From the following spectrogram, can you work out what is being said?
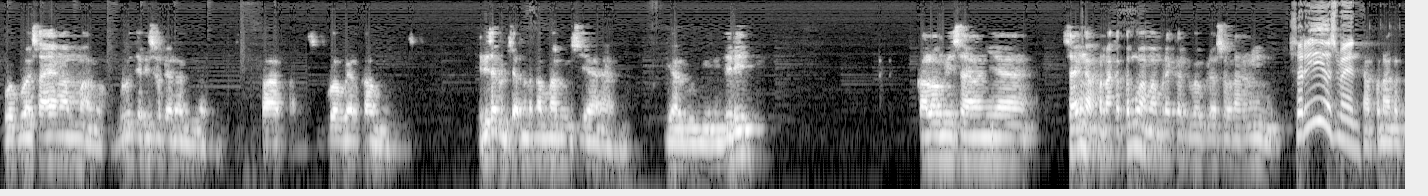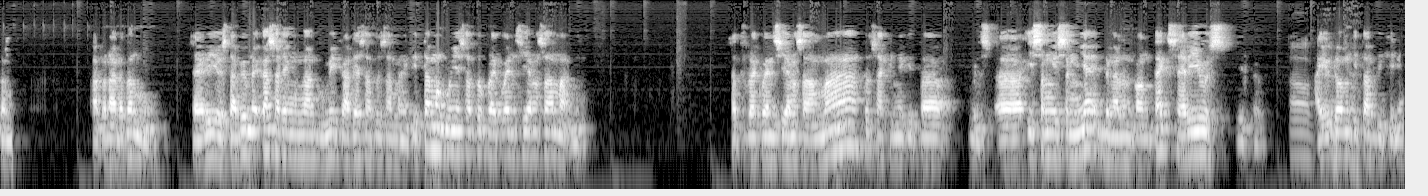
gua gua sayang sama lo bro jadi saudara gua. Apa apa sebuah welcome. Jadi saya bicara tentang manusia di album ini. Jadi kalau misalnya saya nggak pernah ketemu sama mereka 12 orang ini. Serius men? nggak pernah ketemu. Nggak pernah ketemu. Serius tapi mereka saling mengagumi karya satu sama lain. Kita mempunyai satu frekuensi yang sama nih satu frekuensi yang sama terus akhirnya kita eh, iseng-isengnya dengan konteks serius gitu Oke, ayo dong kita bikin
